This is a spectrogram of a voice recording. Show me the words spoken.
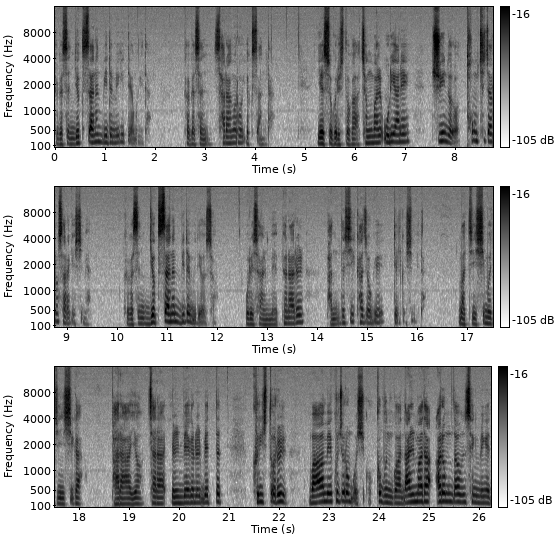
그것은 역사는 믿음이기 때문이다. 그것은 사랑으로 역사한다. 예수 그리스도가 정말 우리 안에 주인으로 통치자로 살아계시면 그것은 역사는 믿음이 되어서 우리 삶의 변화를 반드시 가져오게 될 것입니다. 마치 심어진 씨가 발아하여 자라 열매를 맺듯 그리스도를 마음의 구주로 모시고 그분과 날마다 아름다운 생명의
